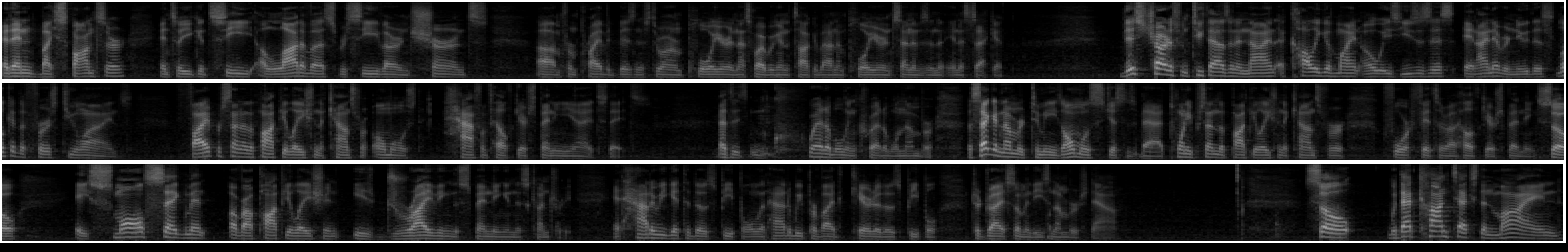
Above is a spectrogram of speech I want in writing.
And then by sponsor, and so you can see a lot of us receive our insurance um, from private business through our employer, and that's why we're going to talk about employer incentives in in a second. This chart is from 2009. A colleague of mine always uses this, and I never knew this. Look at the first two lines. 5% of the population accounts for almost half of healthcare spending in the United States. That's an incredible, incredible number. The second number to me is almost just as bad. 20% of the population accounts for four fifths of our healthcare spending. So a small segment of our population is driving the spending in this country. And how do we get to those people and how do we provide care to those people to drive some of these numbers down? So, with that context in mind,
